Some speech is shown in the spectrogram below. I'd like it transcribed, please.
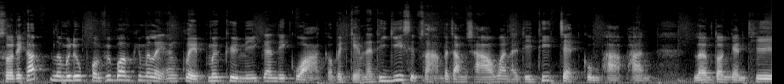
สวัสดีครับ เรามาดูผลฟุตบอลพรีเมียร์ลีกอังกฤษเมื่อคืนนี้กันดีกว่า ก็เป็นเกมนัดที่ 23 ประจำเช้าวันอาทิตย์ที่ 7 กุมภาพันธ์ เริ่มต้นกันที่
